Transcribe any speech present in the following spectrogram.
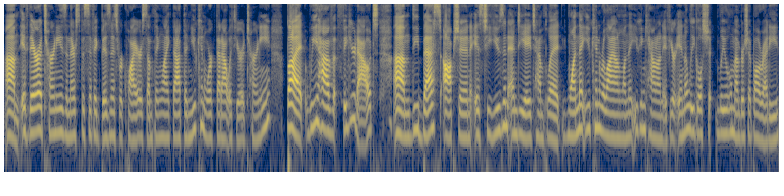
Um, if their attorneys and their specific business requires something like that, then you can work that out with your attorney. But we have figured out um, the best option is to use an NDA template, one that you can rely on, one that you can count on if you're in a legal sh- legal membership already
